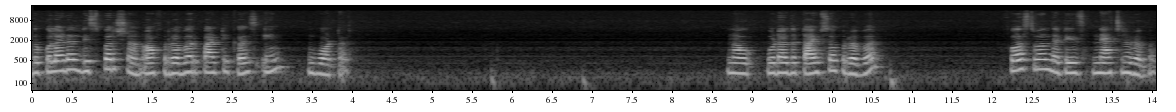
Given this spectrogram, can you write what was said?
the colloidal dispersion of rubber particles in water. Now what are the types of rubber? First one that is natural rubber.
